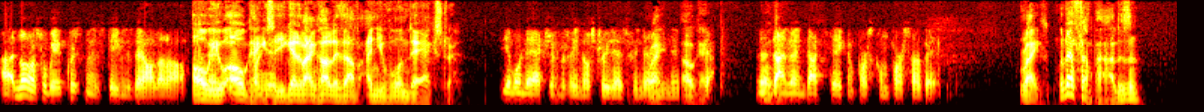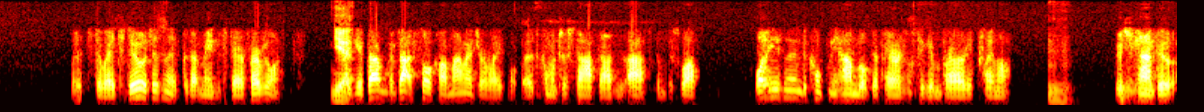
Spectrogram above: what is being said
Uh, no, no, so we have Christmas, Stephen's Day, all that off. Oh, So you okay? So you get a bank holidays off, and you've one day extra. Yeah, one day extra in between those three days between there. Right, and- okay. Yeah. And then, then that's taken first come, first served basis. Right. Well, that's not bad, is it? It's the way to do it, isn't it? Because that means it's fair for everyone. Yeah. Like if that if that so-called manager right is coming to staff that and ask them to swap, why isn't in the company handbook that parents must be given priority time off? Mm-hmm. Because you can't do it.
